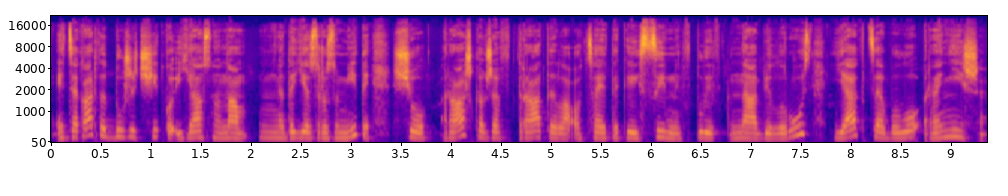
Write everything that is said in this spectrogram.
І ця карта дуже чітко і ясно нам дає зрозуміти, що Рашка вже втратила оцей такий сильний вплив на Білорусь, як це було раніше.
